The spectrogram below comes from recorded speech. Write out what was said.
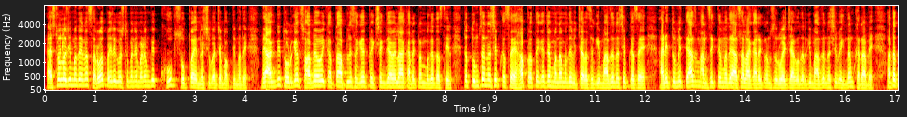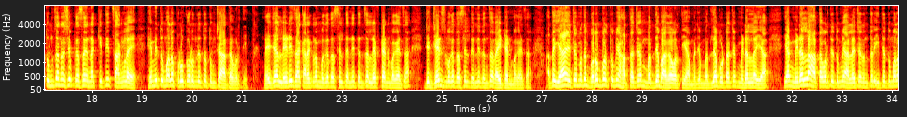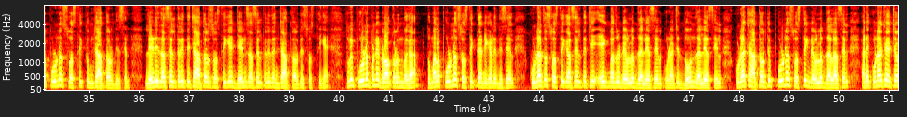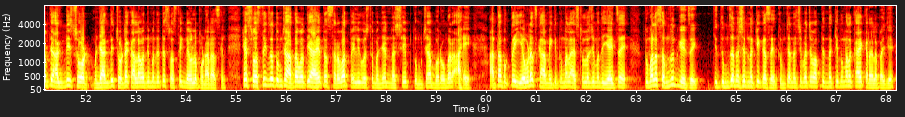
ॲस्ट्रॉलॉजीमध्ये ना सर्वात पहिली गोष्ट म्हणजे मॅडम की खूप सोपं आहे नशिबाच्या बाबतीमध्ये. म्हणजे अगदी थोडक्यात स्वाभाविक आता आपले सगळे प्रेक्षक ज्यावेळेला हा कार्यक्रम बघत असतील तर तुमचं नशीब कसं आहे? हा प्रत्येकाच्या मनामध्ये विचार असेल की माझं नशीब कसं आहे? आणि तुम्ही त्याच मानसिकतेमध्ये असाल हा कार्यक्रम सुरू व्हायच्या अगोदर की माझं नशीब एकदम खराब आहे. आता तुमचं नशीब कसं आहे? ना किती चांगलं आहे? हे मी तुम्हाला प्रूव्ह करून देतो तुमच्या हातावरती. म्हणजे ज्या लेडीज हा कार्यक्रम बघत असतील त्यांनी त्यांचा लेफ्ट हँड बघायचा. जे जेंट्स बघत असतील त्यांनी त्यांचा राईट हँड बघायचा. आता या याच्यामध्ये बरोबर तुम्ही हाताच्या मध्यभागावरती या म्हणजे मधल्या बोटाच्या मिडलला या. या मिडलला हातावरती तुम्ही आल्याच्यानंतर इथे तुम्हाला पूर्ण स्वस्तिक तुमच्या हातावर दिसेल. लेडीज असेल तरी तिच्या हातावर स्वस्तिक आहे जेंट्स असेल तरी त्यांच्या हातावरती स्वस्तिक आहे. तुम्ही पूर्णपणे ड्रॉ करून बघा. तुम्हाला पूर्ण स्वस्तिक त्या ठिकाणी दिसेल. कुणाचं स्वस्तिक असेल त्याची एक बाजू डेव्हलप झाली असेल कुणाची दोन झाली असेल कुणाच्या हातावरती पूर्ण स्वस्तिक डेव्हलप झालं असेल आणि कुणाच्या याच्यावरती अगदी शॉर्ट म्हणजे अगदी छोट्या कालावधीमध्ये ते स्वस्तिक डेव्हलप होणार असेल. हे स्वस्तिक जर तुमच्या हातावरती आहे तर सर्वात पहिली गोष्ट म्हणजे नशीब तुमच्या बरोबर आहे. आता फक्त एवढंच काम आहे की तुम्हाला ॲस्ट्रॉलॉजीमध्ये यायचं आहे तुम्हाला समजून घ्यायचं आहे की तुमचं नशीब नक्की कसं आहे. तुमच्या नशिबाच्या बाबतीत नक्की तुम्हाला काय करायला पाहिजे?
